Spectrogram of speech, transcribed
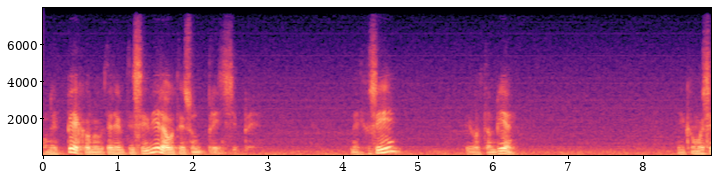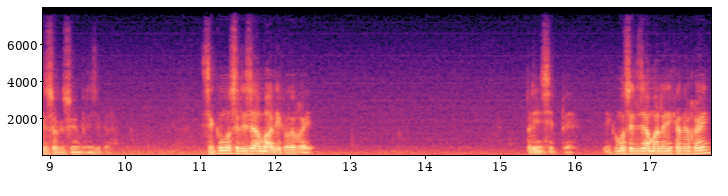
un espejo, me gustaría que usted se viera, usted es un príncipe. Me dijo, ¿sí? Y vos también. ¿Y cómo es eso que soy un príncipe? Dice, ¿cómo se le llama al hijo del rey? Príncipe. ¿Y cómo se le llama a la hija del rey?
